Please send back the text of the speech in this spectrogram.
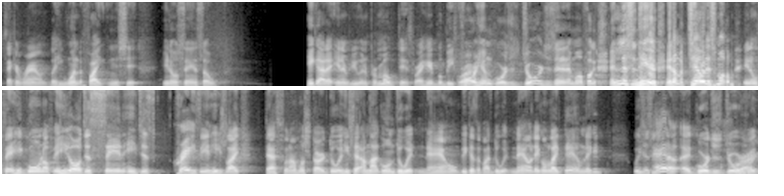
second round, but he won the fight and shit. You know what I'm saying? So he got to interview and promote this right here. But before Right. him, Gorgeous George is in that motherfucker. And listen here, and I'm gonna tell this mother, you know what I'm saying? He going off and he all just saying he just crazy, and he's like, that's what I'm gonna start doing. He said, I'm not gonna do it now because if I do it now, they're gonna be like, damn, nigga. We just had a, a gorgeous George. Right.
